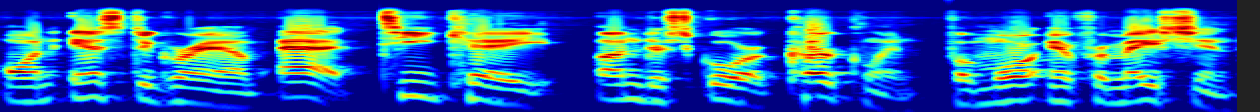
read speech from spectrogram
on Instagram at TK underscore Kirkland. For more information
